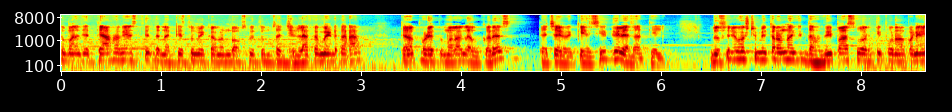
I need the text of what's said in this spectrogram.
तुम्हाला जर त्या हव्या असतील तर नक्कीच तुम्ही कमेंट बॉक्समध्ये तुमचा जिल्हा कमेंट करा. तेव्हा पुढे तुम्हाला लवकरच त्याच्या वेकेन्सी दिल्या जातील. दुसरी गोष्ट मित्रांनो की दहावी पास वरती पूर्णपणे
